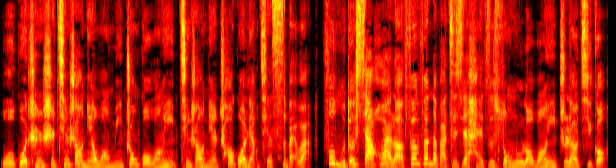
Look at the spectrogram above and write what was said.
我国城市青少年网民中国网瘾青少年超过两千四百万，父母都吓坏了，纷纷的把自己的孩子送入了网瘾治疗机构，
